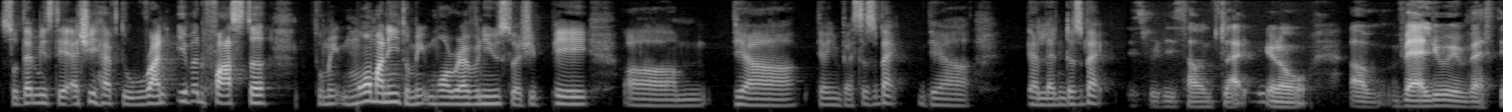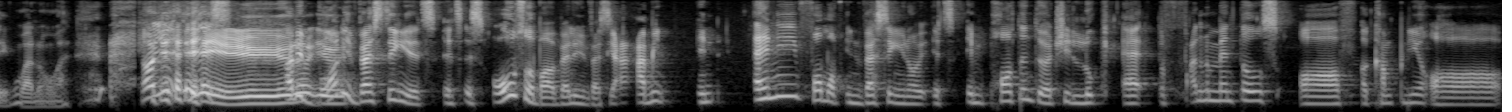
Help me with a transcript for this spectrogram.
So that means they actually have to run even faster to make more money, to make more revenues, to actually pay um their their investors back, their their lenders back. this really sounds like you know um value investing 101 Oh yeah, it is. You- you I mean, bond investing it's, it's it's also about value investing. I, I mean, in any form of investing, you know, it's important to actually look at the fundamentals of a company or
